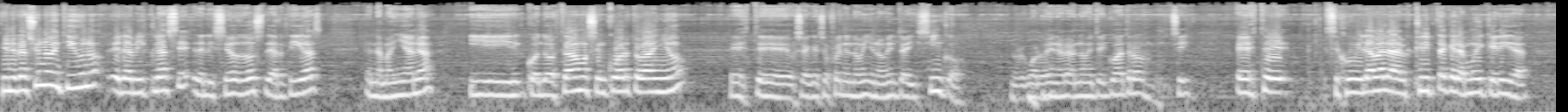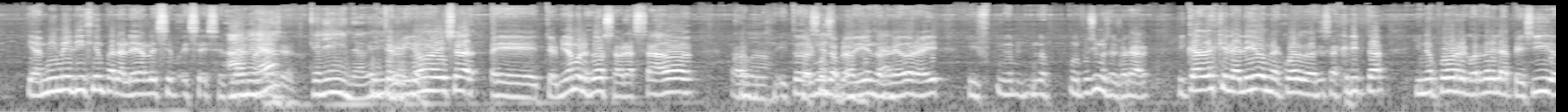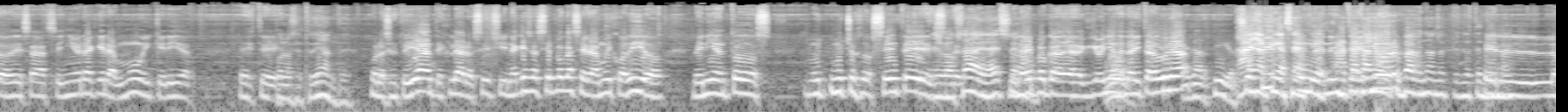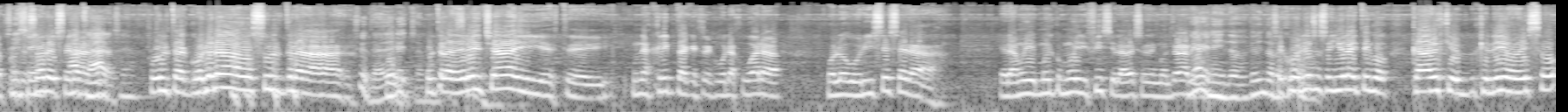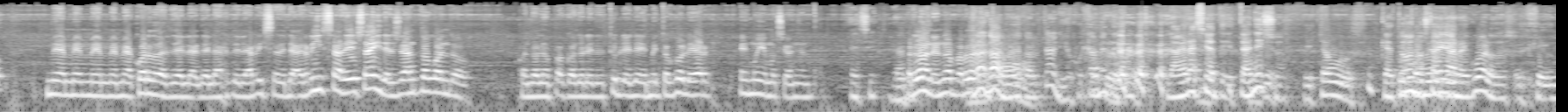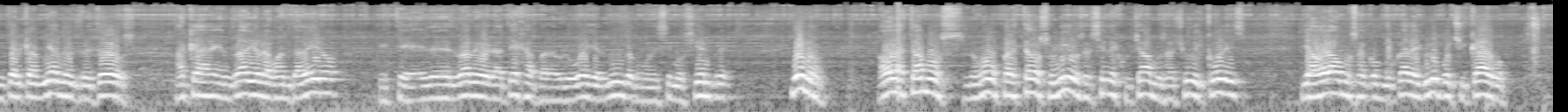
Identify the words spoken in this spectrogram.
Generación 91 era mi clase del Liceo 2 de Artigas en la mañana y cuando estábamos en cuarto año, este, o sea que eso fue en el año 95, no recuerdo bien, era 94, sí, este, se jubilaba la cripta que era muy querida. Y a mí me eligen para leerle ese, ese, ah, poema. Qué lindo, qué lindo. Y terminó ella, eh, terminamos los dos abrazados ah, y todo el mundo aplaudiendo alrededor ahí. Y nos, pusimos a llorar. Y cada vez que la leo me acuerdo de esa cripta y no puedo recordar el apellido de esa señora que era muy querida. Este, por los estudiantes. Por los estudiantes, claro, sí, sí. En aquellas épocas era muy jodido. Venían todos, muchos docentes de, la época que venían de la dictadura. En Artigas. Ah, en, el interior, los profesores eran ultra colorados, ultra, ultra derecha, y este, una cripta que se jugara por los gurises era era muy muy muy difícil a veces de encontrar. qué lindo, qué lindo se jubiló esa señora y tengo, cada vez que, que leo eso, me, me, me, me acuerdo de la, de, la, de la risa de la risa de ella y del llanto cuando cuando, cuando le, me tocó leer. Es muy emocionante. Eh, sí, perdonen no perdonen. No, no, contrario justamente. La gracia está en eso. Estamos que a todos nos traiga recuerdos. intercambiando entre todos. Acá en Radio El Aguantadero este, desde el barrio de La Teja para Uruguay y el mundo como decimos siempre. Bueno ahora estamos nos vamos para Estados Unidos. Ayer escuchábamos a Judy Collins y ahora vamos a convocar al grupo Chicago,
